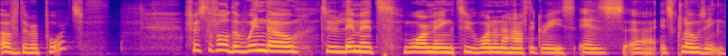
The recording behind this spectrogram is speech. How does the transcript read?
of the report. First of all, the window to limit warming to one and a half degrees is uh, is closing.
